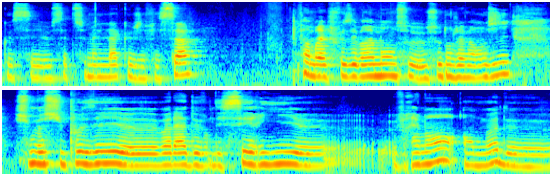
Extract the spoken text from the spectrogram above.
que c'est cette semaine-là que j'ai fait ça. Enfin bref, je faisais vraiment ce dont j'avais envie. Je me suis posée euh, voilà, devant des séries euh, vraiment en mode, euh,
